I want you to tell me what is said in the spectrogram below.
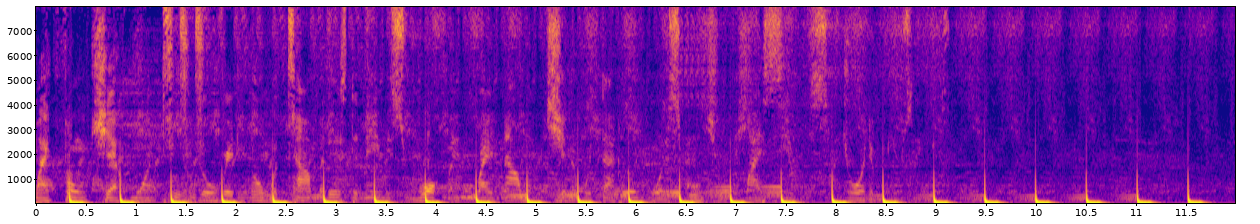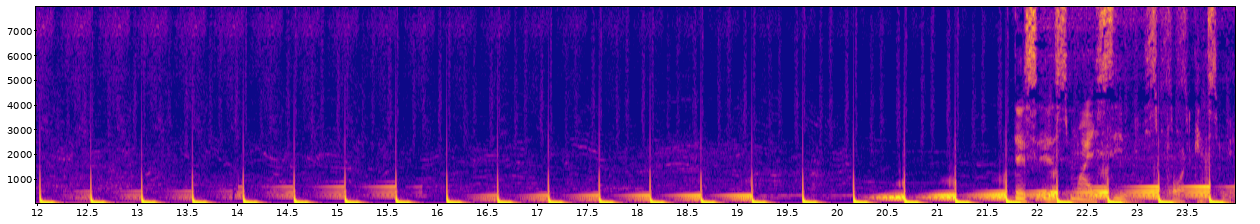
Microphone check one two. You already know what time it is. The name is Walkman. Right now I'm chilling with that homeboy Scoochie. My series. Enjoy the music. This is my series podcast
